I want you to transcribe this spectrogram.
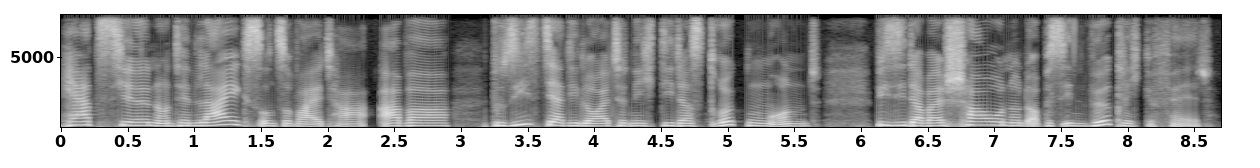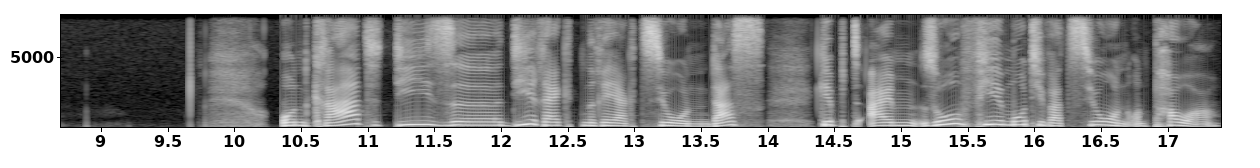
Herzchen und den Likes und so weiter, aber du siehst ja die Leute nicht, die das drücken und wie sie dabei schauen und ob es ihnen wirklich gefällt. Und gerade diese direkten Reaktionen, das gibt einem so viel Motivation und Power.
